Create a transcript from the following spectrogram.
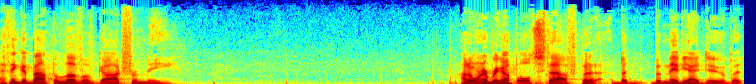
I think about the love of God for me. I don't want to bring up old stuff, but, but, but maybe I do. But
